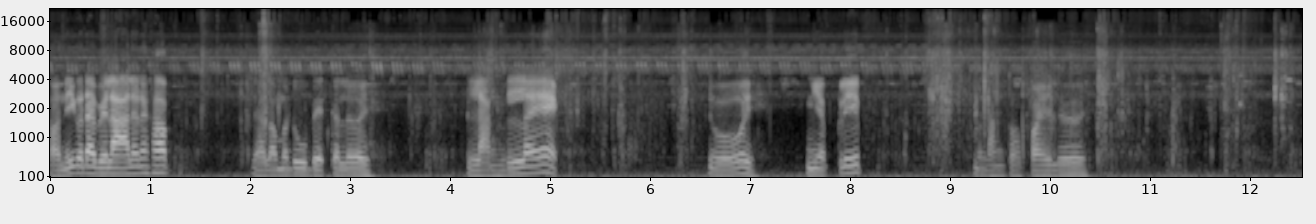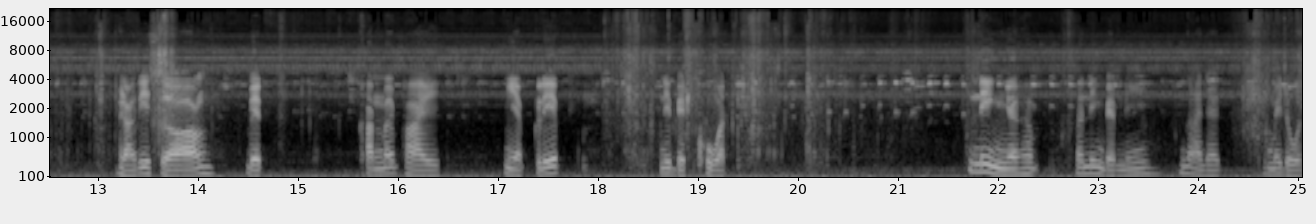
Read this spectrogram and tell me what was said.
ตอนนี้ก็ได้เวลาแล้วนะครับ เดี๋ยวเรามาดูเบ็ดกันเลย หลังแรก โดยเงียบกริบมาหลังต่อไปเลย หลังที่สองเบ็ดคันไม้ไผ่เงียบกริบนี่เบ็ดขวด นิ่งนะครับถ้านิ่งแบบนี้น่าจะไม่โดน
